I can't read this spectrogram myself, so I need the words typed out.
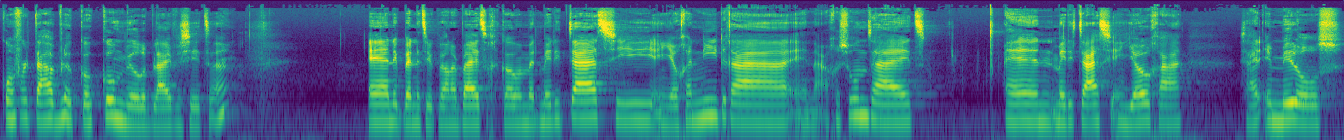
comfortabele cocon wilde blijven zitten. En ik ben natuurlijk wel naar buiten gekomen met meditatie en yoga nidra en nou, gezondheid. En meditatie en yoga zijn inmiddels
